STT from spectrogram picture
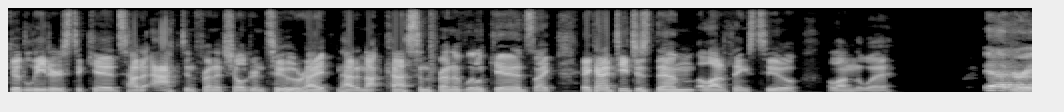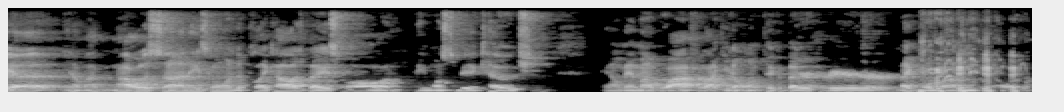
good leaders to kids, how to act in front of children too, right? And how to not cuss in front of little kids. Like it kind of teaches them a lot of things too along the way. Yeah, I agree. Uh, you know, my, my oldest son, he's going to play college baseball and he wants to be a coach you know, me and my wife are like, you don't want to pick a better career or make more money, you, know,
